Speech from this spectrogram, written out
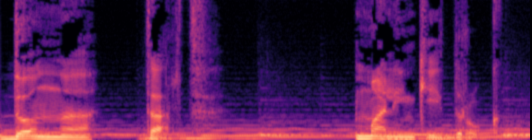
Донна Тарт. Маленький друг. Нилу.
